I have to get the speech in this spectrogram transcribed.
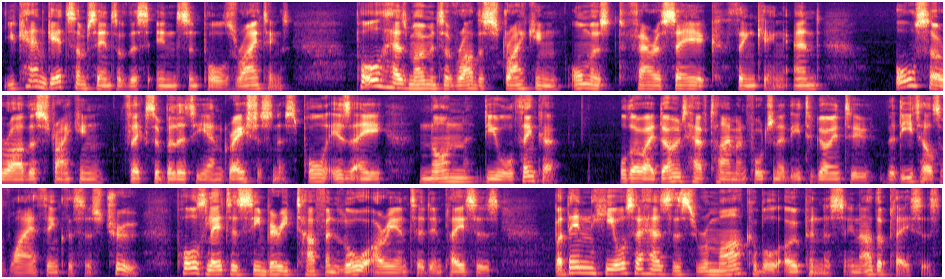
You can get some sense of this in St. Paul's writings. Paul has moments of rather striking, almost Pharisaic thinking, and also rather striking flexibility and graciousness. Paul is a non dual thinker. Although I don't have time, unfortunately, to go into the details of why I think this is true, Paul's letters seem very tough and law oriented in places but then he also has this remarkable openness in other places,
